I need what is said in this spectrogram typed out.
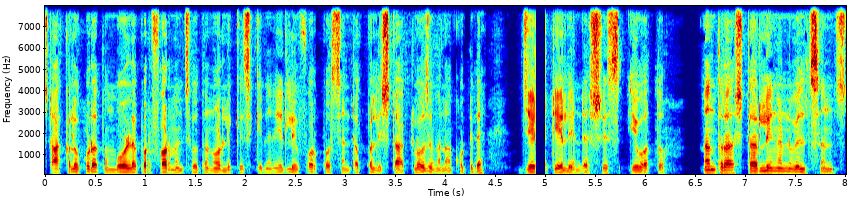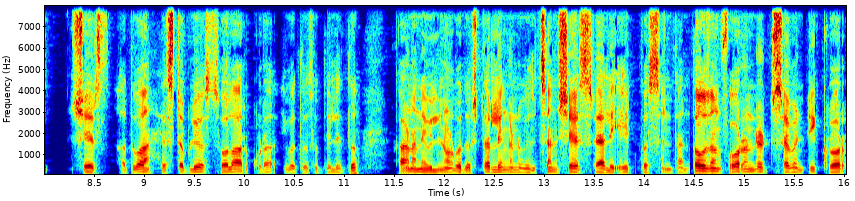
ಸ್ಟಾಕ್ ಅಲ್ಲೂ ಕೂಡ ತುಂಬಾ ಒಳ್ಳೆ ಪರ್ಫಾರ್ಮೆನ್ಸ್ ಇವತ್ತು ನೋಡ್ಲಿಕ್ಕೆ ಸಿಕ್ಕಿದೆ. ನಿಯರ್ಲಿ ಫೋರ್ ಪರ್ಸೆಂಟ್ ಅಪ್ ಅಲ್ಲಿ ಸ್ಟಾಕ್ ಕ್ಲೋಸಿಂಗ್ ಅನ್ನು ಕೊಟ್ಟಿದೆ. ಎಲ್ ಇಂಡಸ್ಟ್ರೀಸ್ ಇವತ್ತು. ನಂತರ ಸ್ಟರ್ಲಿಂಗ್ ಅಂಡ್ ವಿಲ್ಸನ್ ಶೇರ್ಸ್ ಅಥವಾ ಎಸ್ ಡಬ್ಲ್ಯೂ ಎಸ್ ಸೋಲಾರ್ ಕೂಡ ಇವತ್ತು ಸುದ್ದಿಯಲ್ಲಿದ್ದು ಕಾರಣ ನೀವು ಇಲ್ಲಿ ನೋಡಬಹುದು Sterling and Wilson shares rally eight percent thousand four hundred seventy crore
